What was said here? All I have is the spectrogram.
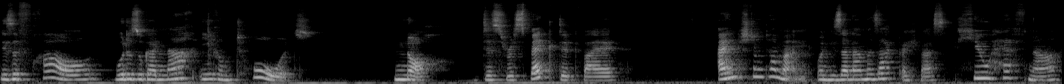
Diese Frau wurde sogar nach ihrem Tod noch disrespected, weil ein bestimmter Mann, und dieser Name sagt euch was, Hugh Hefner,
